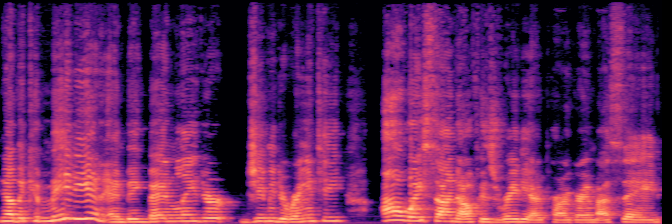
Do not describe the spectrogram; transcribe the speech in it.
Now, the comedian and big band leader Jimmy Durante always signed off his radio program by saying,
